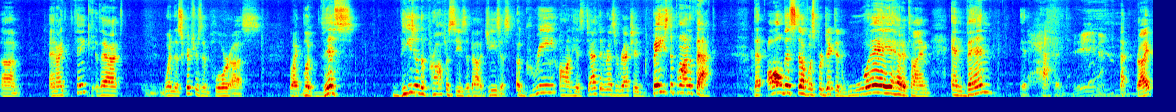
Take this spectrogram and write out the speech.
Um, and I think that when the scriptures implore us, like, look, this, these are the prophecies about Jesus. Agree on his death and resurrection based upon the fact that all this stuff was predicted way ahead of time, and then it happened. Amen. right?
